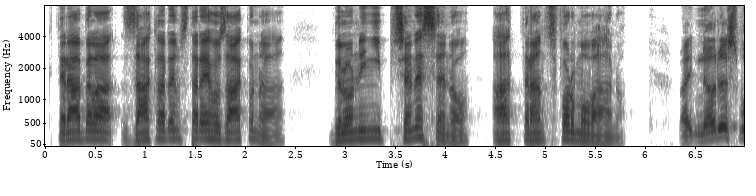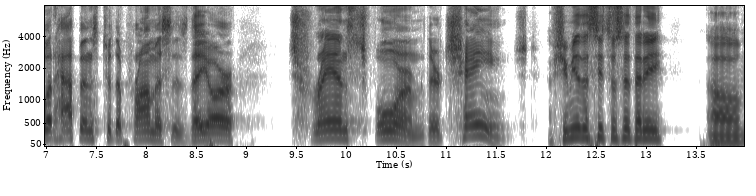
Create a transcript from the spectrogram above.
která byla základem starého zákona, bylo nyní přeneseno a transformováno. Right? Notice what happens to the promises. They are transformed, they're changed. A všimněte si, co se tady, uh,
